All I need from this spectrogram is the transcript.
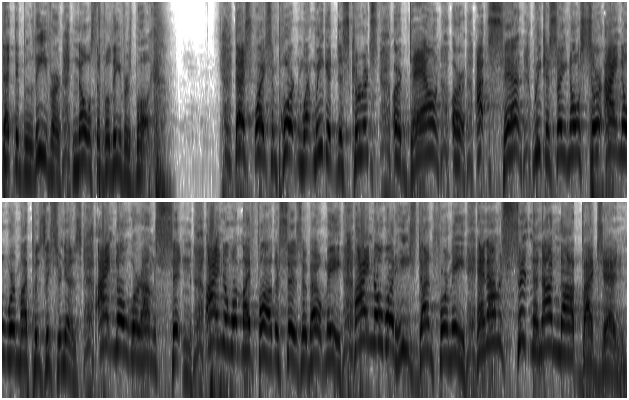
that the believer knows the believer's book. That's why it's important when we get discouraged or down or upset, we can say, No, sir, I know where my position is. I know where I'm sitting. I know what my father says about me. I know what he's done for me. And I'm sitting and I'm not budging.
